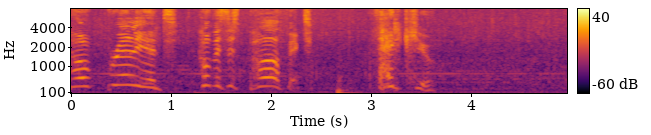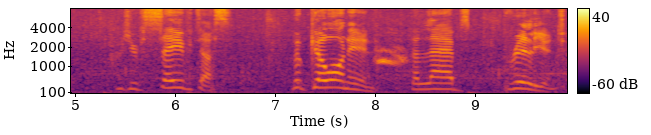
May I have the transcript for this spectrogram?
Oh, brilliant! Oh, this is perfect! Thank you! Oh, You've saved us. Look, go on in. The lab's brilliant.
